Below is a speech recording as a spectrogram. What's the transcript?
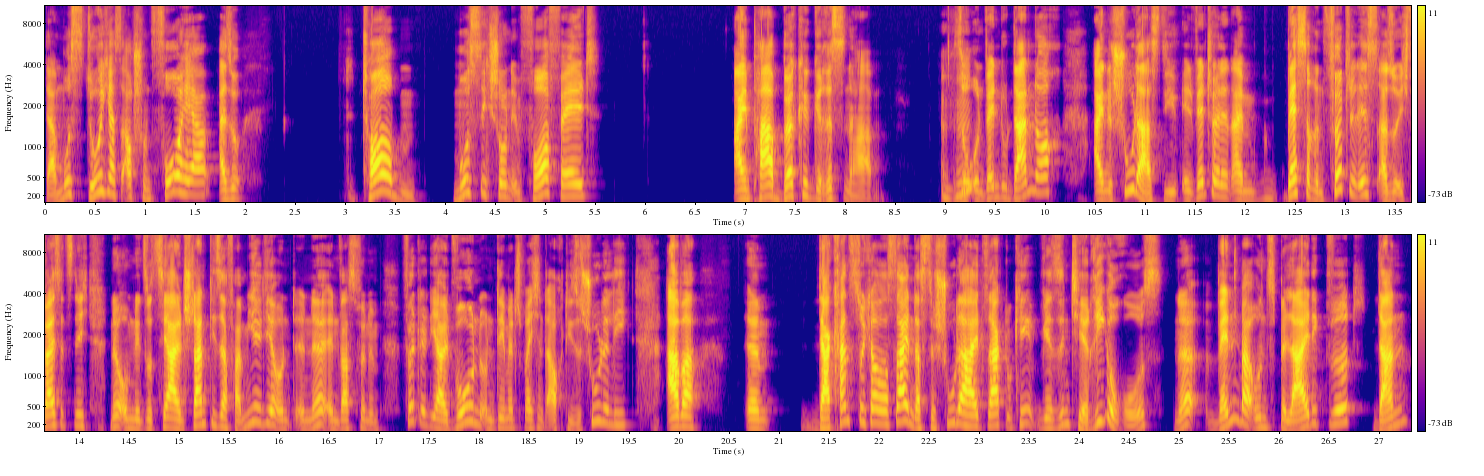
da muss durchaus auch schon vorher, also Torben muss sich schon im Vorfeld ein paar Böcke gerissen haben. So, mhm. und wenn du dann noch eine Schule hast, die eventuell in einem besseren Viertel ist, also ich weiß jetzt nicht, ne, um den sozialen Stand dieser Familie und äh, ne, in was für einem Viertel die halt wohnen und dementsprechend auch diese Schule liegt, aber ähm, da kann es durchaus sein, dass eine Schule halt sagt, okay, wir sind hier rigoros, ne, wenn bei uns beleidigt wird, dann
